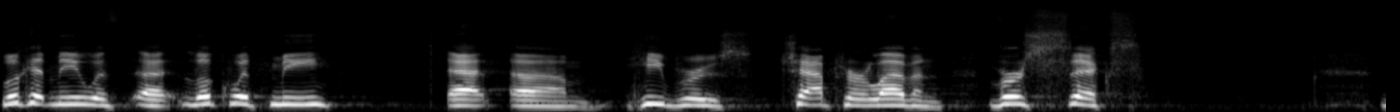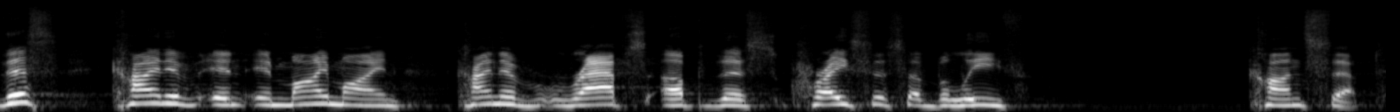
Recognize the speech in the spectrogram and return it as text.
Look at me with, uh, look with me at um, Hebrews chapter 11, verse 6. This kind of, in, in my mind, kind of wraps up this crisis of belief concept.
